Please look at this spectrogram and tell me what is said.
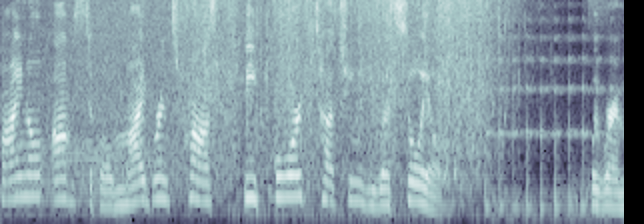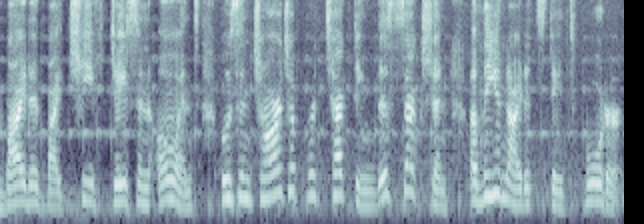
final obstacle migrants cross before touching U.S. soil. We were invited by Chief Jason Owens, who's in charge of protecting this section of the United States border.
